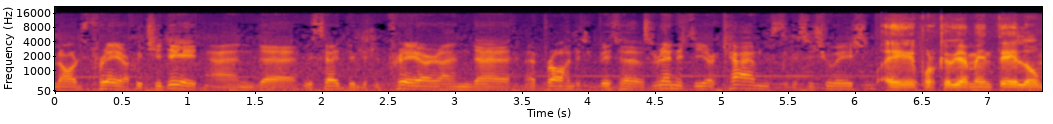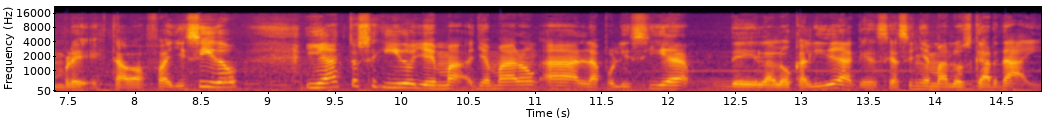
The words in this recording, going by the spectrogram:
Lord's Prayer, which he did, and uh, we said the little prayer and uh, brought a little bit of serenity or calmness to the situation. Eh, porque obviamente el hombre estaba fallecido y acto seguido llamaron a la policía de la localidad que se hacen llamar los Gardai.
